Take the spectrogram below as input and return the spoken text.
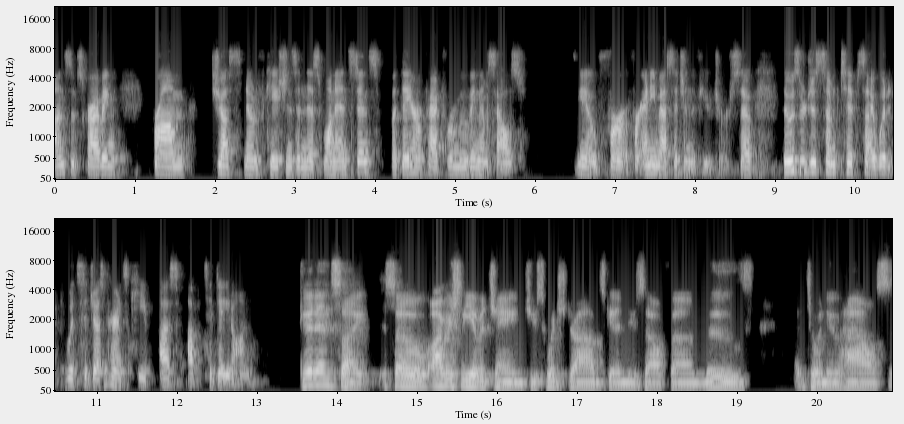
unsubscribing from just notifications in this one instance, but they are in fact removing themselves you know for for any message in the future. So those are just some tips i would would suggest parents keep us up to date on. Good insight. So obviously you have a change. You switch jobs get a new cell phone move to a new house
